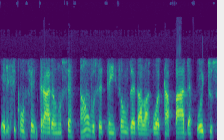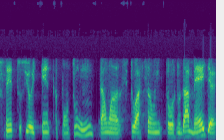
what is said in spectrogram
eles se concentraram no sertão, você tem São José da Lagoa Tapada 880.1, dá uma situação em torno da média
